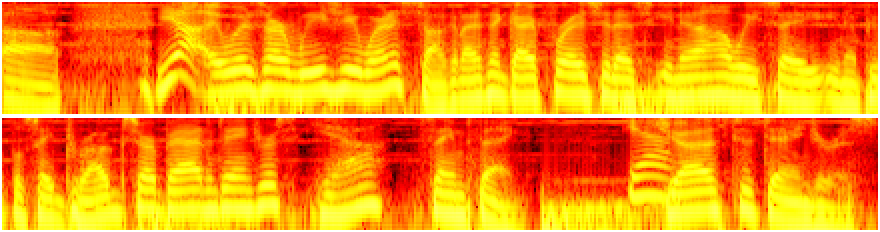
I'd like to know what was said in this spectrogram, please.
uh, yeah, it was our Ouija awareness talk, and I think I phrased it as you know how we say you know people say drugs are bad and dangerous. Yeah, same thing, Yeah. just as dangerous.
